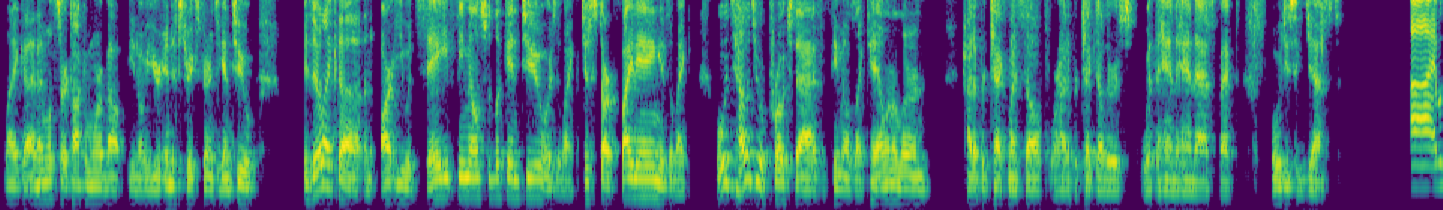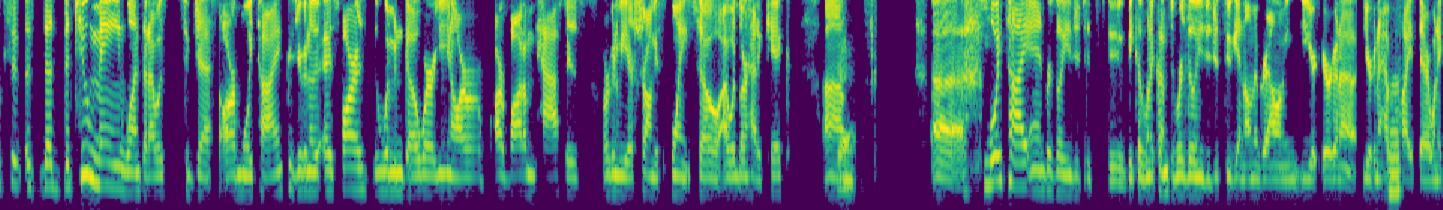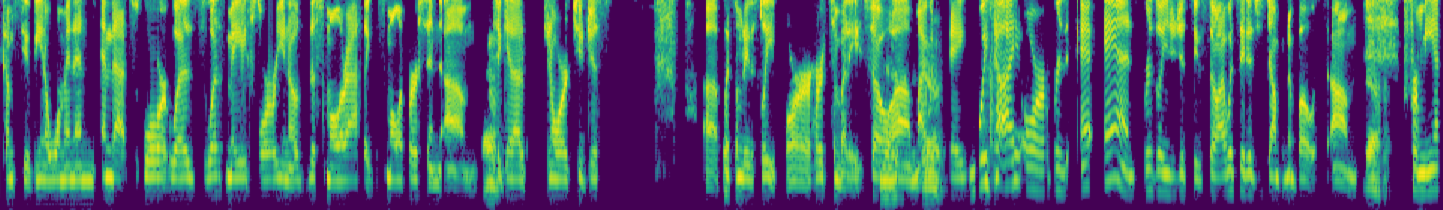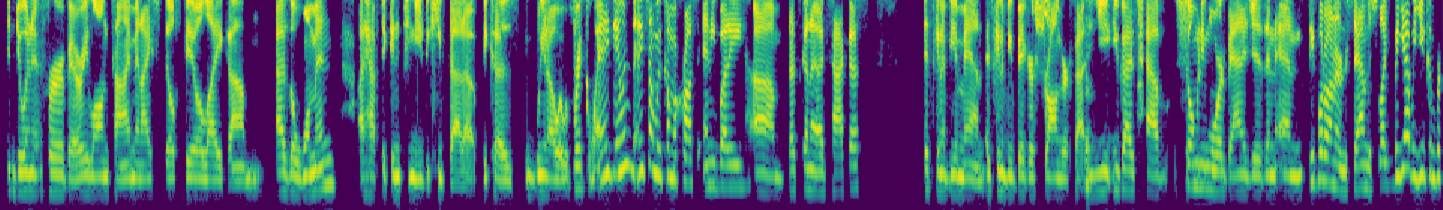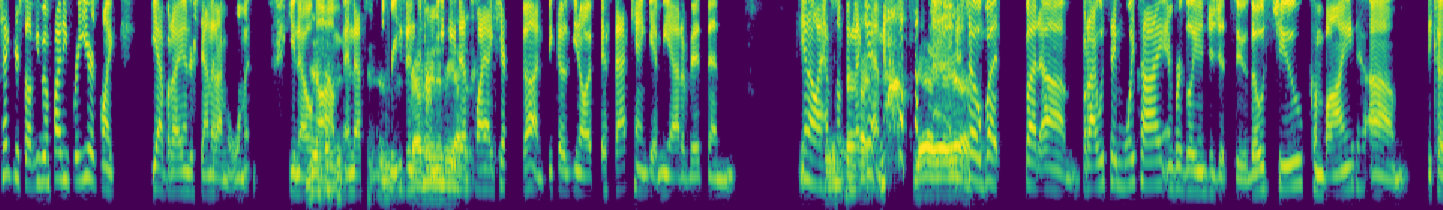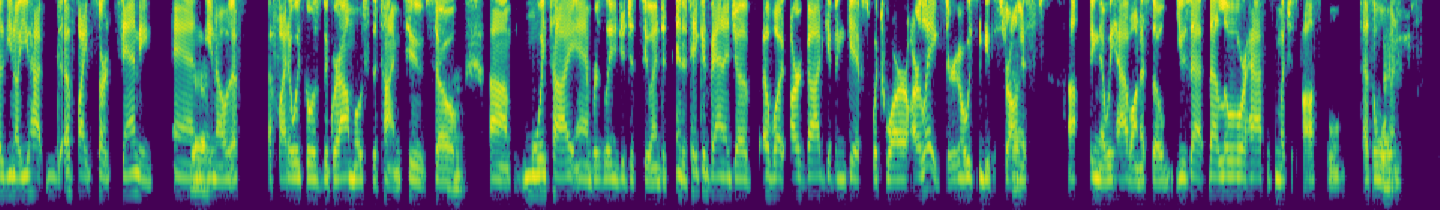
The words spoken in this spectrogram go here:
like, a, and then we'll start talking more about you know your industry experience again too is there like a, an art you would say females should look into or is it like just start fighting is it like what would, how would you approach that if a female's like hey i want to learn how to protect myself or how to protect others with the hand-to-hand aspect what would you suggest uh, would, the the two main ones that I would suggest are Muay Thai because you're gonna, as far as the women go, where you know our our bottom half is are going to be our strongest point. So I would learn how to kick. Um, yeah uh, Muay Thai and Brazilian Jiu Jitsu because when it comes to Brazilian Jiu Jitsu getting on the ground, I mean you're, you're gonna you're gonna have a fight there when it comes to being a woman and and that sport was was made for you know the smaller athlete, the smaller person um, yeah. to get out of in order to just uh, put somebody to sleep or hurt somebody. So um, I would say Muay Thai or and Brazilian Jiu Jitsu. So I would say to just jump into both. Um, yeah. For me, I've been doing it for a very long time, and I still feel like um, as a woman, I have to continue to keep that up because you know, anytime we come across anybody um, that's going to attack us, it's going to be a man. It's going to be bigger, stronger, fat. You, you guys have so many more advantages, and and people don't understand this. Like, but yeah, but you can protect yourself. You've been fighting for years. I'm like, yeah, but I understand that I'm a woman. You know, um, and that's the reasons for me. That's why I carry a gun because you know if if that can't get me out of it, then you know I have something that can. yeah, yeah, yeah. So, but but um, but I would say Muay Thai and Brazilian Jiu Jitsu. Those two combined, um, because you know you have a fight starts standing, and yeah. you know if a fight always goes to the ground most of the time too. So mm-hmm. um, Muay Thai and Brazilian Jiu Jitsu, and to, and to take advantage of, of what our God given gifts, which were our legs, they're always going to be the strongest uh, thing that we have on us. So use that that lower half as much as possible as a woman.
